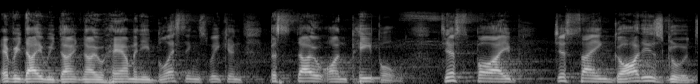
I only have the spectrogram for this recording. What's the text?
Every day we don't know how many blessings we can bestow on people just by just saying God is good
